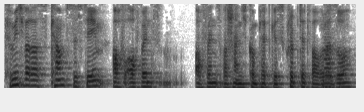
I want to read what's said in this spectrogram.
für mich war das Kampfsystem, auch, auch wenn es auch wenn es wahrscheinlich komplett gescriptet war oder Ja. so,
